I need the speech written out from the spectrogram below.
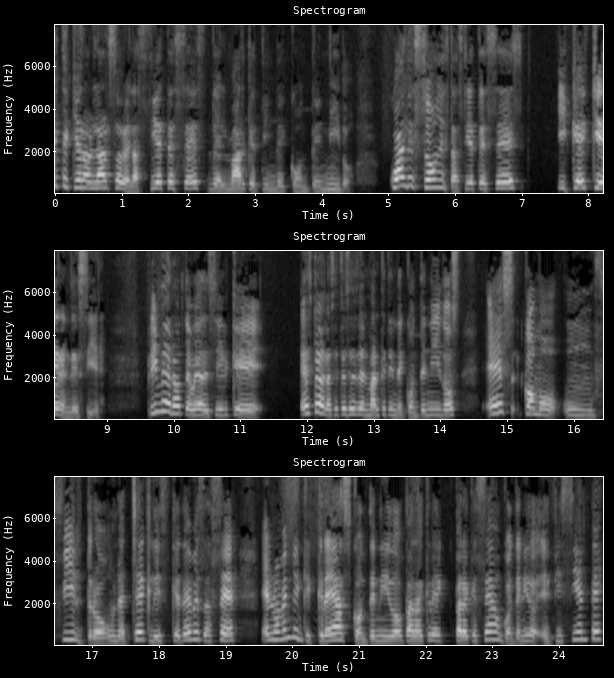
Hoy te quiero hablar sobre las 7 Cs del marketing de contenido. ¿Cuáles son estas 7 Cs y qué quieren decir? Primero te voy a decir que esto de las 7 Cs del marketing de contenidos es como un filtro, una checklist que debes hacer el momento en que creas contenido para, para que sea un contenido eficiente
